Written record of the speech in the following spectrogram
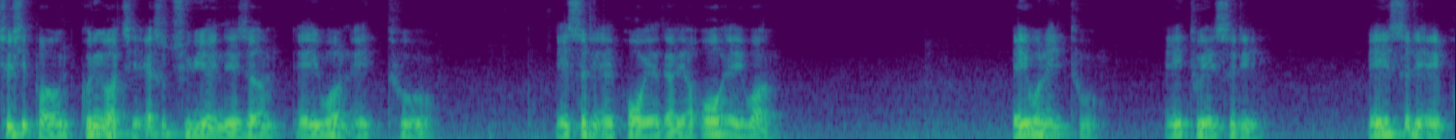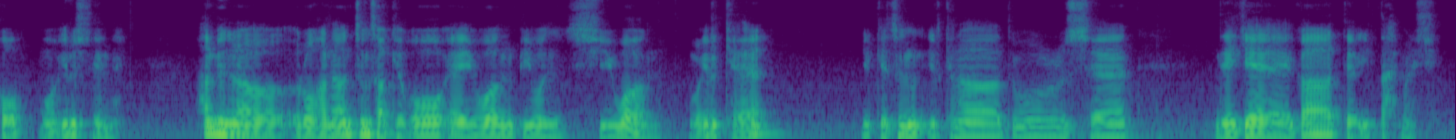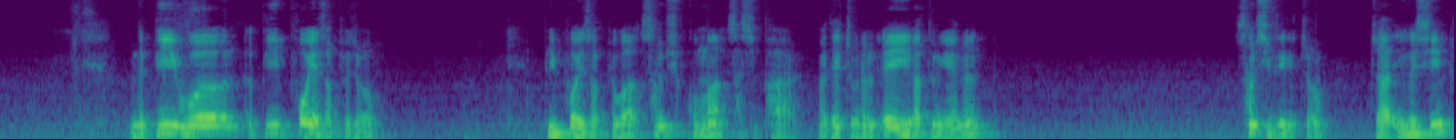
70번 그림과 같이 x축 위의 4점 a1, a2, a3, a4에 대하여 OA1, A1, A2, A2, A3, A3, A4 뭐 이럴 수도 있네. 한 변으로 하는 정사각형 OA1, B1, C1 뭐 이렇게 이렇게 정 이렇게 하나 둘셋네 개가 되어 있다 이 말이지. 근데 B1, B4의 좌표죠. B4의 좌표가 30,48 되겠죠. 그러면 A 같은 경우에는 30이 되겠죠. 자, 이것이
